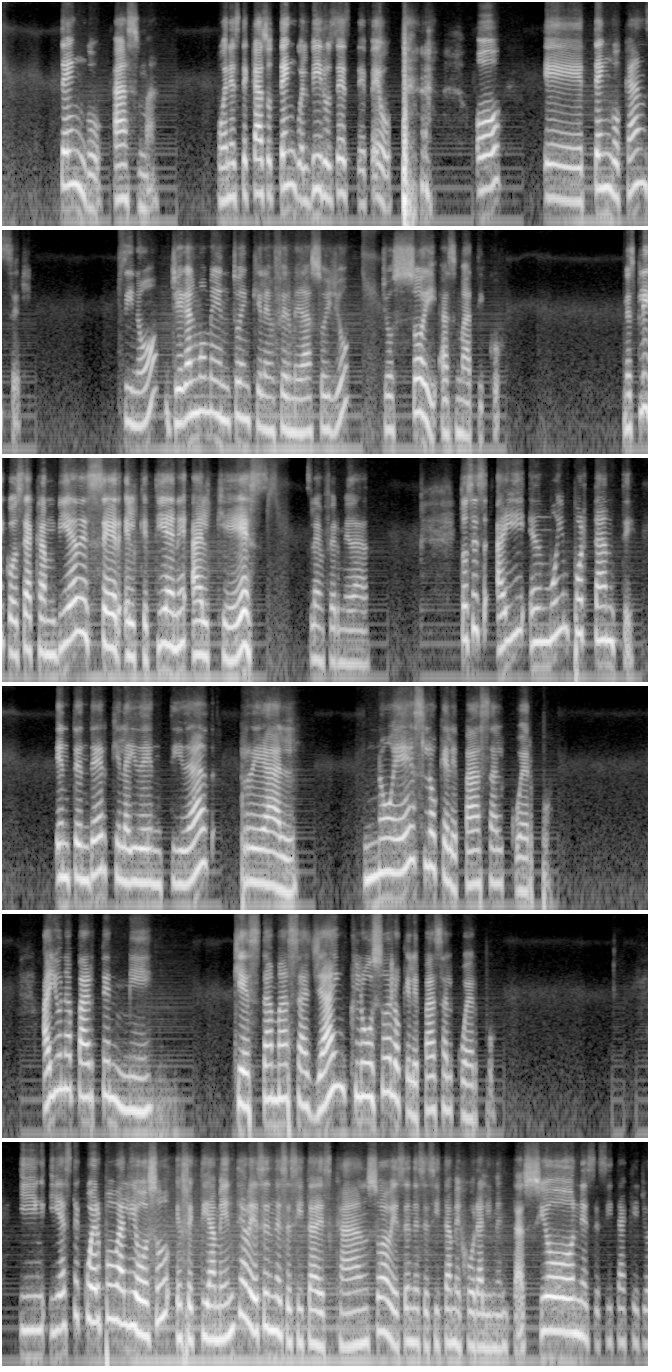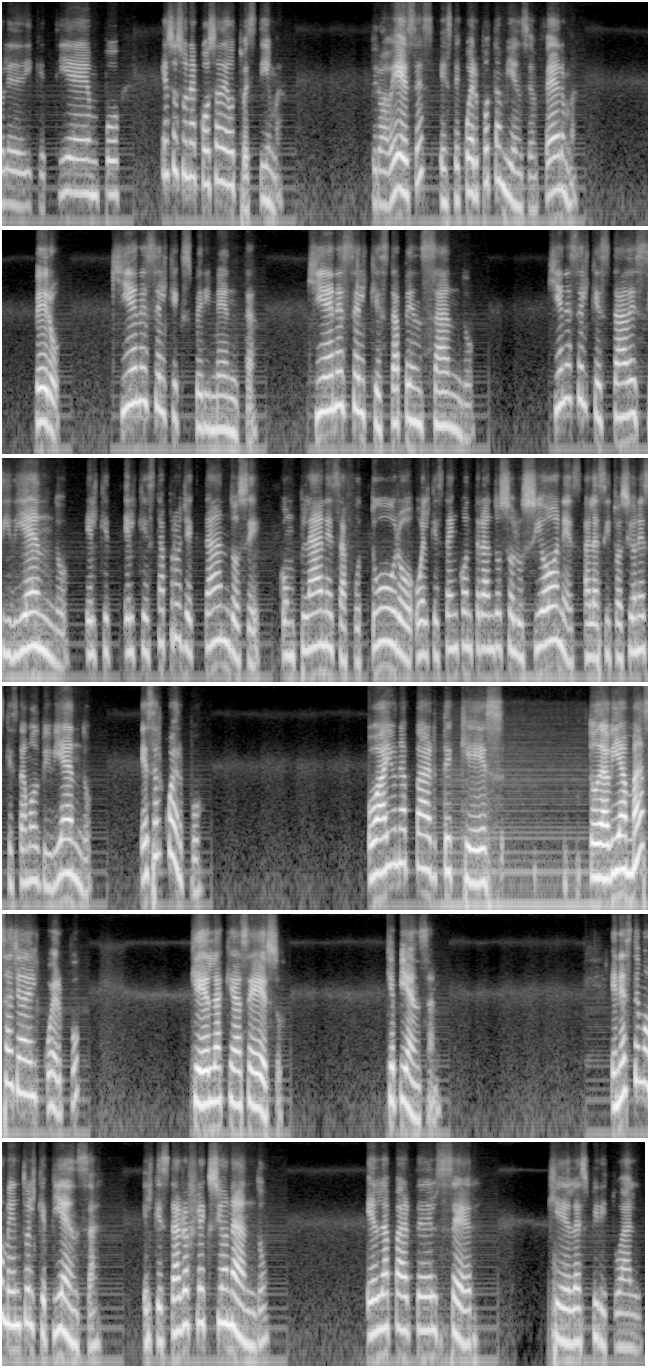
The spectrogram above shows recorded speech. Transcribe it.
tengo asma, o en este caso, tengo el virus este feo, o eh, tengo cáncer, sino llega el momento en que la enfermedad soy yo. Yo soy asmático. ¿Me explico? O sea, cambié de ser el que tiene al que es la enfermedad. Entonces, ahí es muy importante entender que la identidad real no es lo que le pasa al cuerpo. Hay una parte en mí que está más allá incluso de lo que le pasa al cuerpo. Y, este cuerpo valioso efectivamente a veces necesita descanso, a veces necesita mejor alimentación, necesita que yo le dedique tiempo. Eso es una cosa de autoestima. Pero a veces este cuerpo también se enferma. Pero, ¿quién es el que experimenta? ¿Quién es el que está pensando? ¿Quién es el que está decidiendo? el que, el que está proyectándose con planes a futuro o el que está encontrando soluciones a las situaciones que estamos viviendo, es el cuerpo. O hay una parte que es todavía más allá del cuerpo, que es la que hace eso. ¿Qué piensan? En este momento el que piensa el que está reflexionando es la parte del ser que es la espiritual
